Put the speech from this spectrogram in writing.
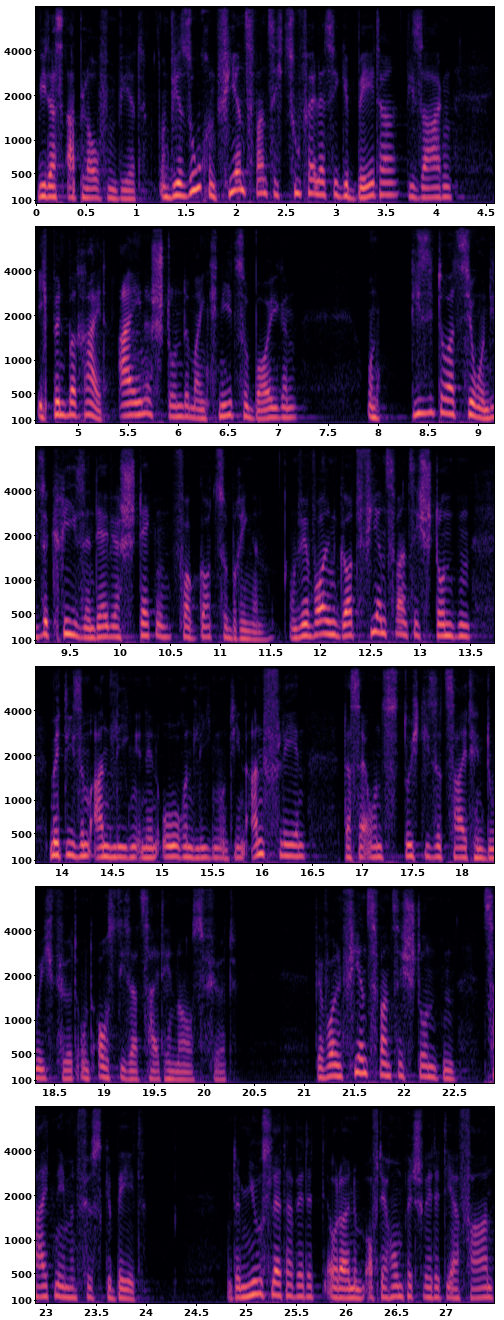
wie das ablaufen wird. Und wir suchen 24 zuverlässige Beter, die sagen, ich bin bereit, eine Stunde mein Knie zu beugen und die Situation, diese Krise, in der wir stecken, vor Gott zu bringen. Und wir wollen Gott 24 Stunden mit diesem Anliegen in den Ohren liegen und ihn anflehen, dass er uns durch diese Zeit hindurchführt und aus dieser Zeit hinausführt. Wir wollen 24 Stunden Zeit nehmen fürs Gebet. Und im Newsletter werdet, oder auf der Homepage werdet ihr erfahren,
